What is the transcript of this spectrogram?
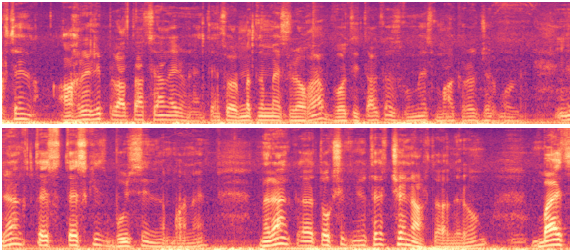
արդեն աղրելի պլատացիաներ ունեն, տենց որ մտնում ես լողա, ոտի տակը զգում ես մակրո ջերմուրներ։ Նրանք տես տեսքից բույսին նման են։ Նրանք տոքսիկ նյութեր չեն արտադրում, բայց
